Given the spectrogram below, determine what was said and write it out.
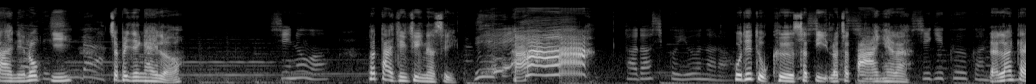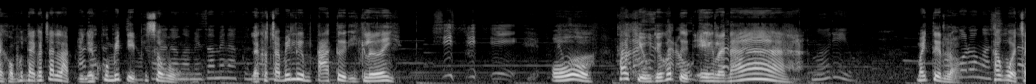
ตายในโลกนี้จะเป็นยังไงเหรอ ก็ตายจริงๆนะสิฮ่า ผู้ที่ถูกคือสติเราจะตายไงล่ะ และร่างกายของผู้ใดก็จะหลับอยู่ในคู่มิติพิศวง แล้ะก็จะไม่ลืมตาตื่นอีกเลย โอ้ ถ้าหิวเดี๋ยวก็ตื่นเองแหละนะ ไม่ตื่นหรอก ถ้าหัวใจ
